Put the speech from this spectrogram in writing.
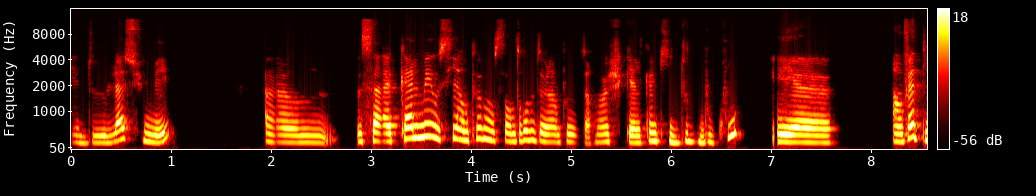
et de l'assumer, euh, ça a calmé aussi un peu mon syndrome de l'imposteur. Moi, je suis quelqu'un qui doute beaucoup. Et en fait,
